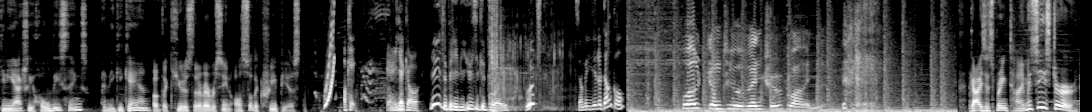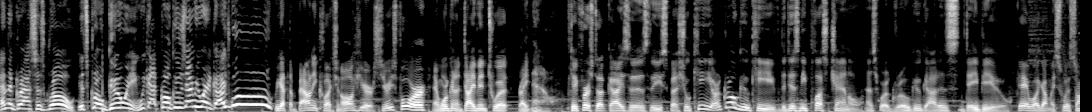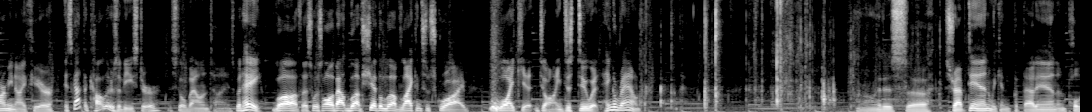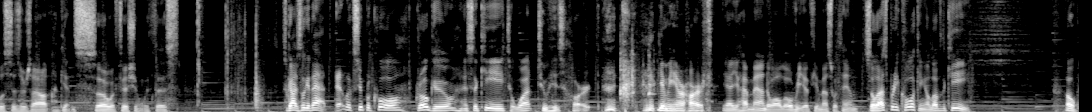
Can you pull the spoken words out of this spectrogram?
Can he actually hold these things? I think he can. Of the cutest that I've ever seen. Also the creepiest. Okay, there you go. He's a baby. he's a good boy. Whoops. Somebody did a dunkle. Welcome to Adventure Fun. Guys, it's springtime. It's Easter, and the grasses grow. It's Groguing. We got Grogu's everywhere, guys. Woo! We got the Bounty Collection all here, Series 4, and we're gonna dive into it right now. Okay, first up, guys, is the special key, our Grogu key, the Disney Plus channel. That's where Grogu got his debut. Okay, well, I got my Swiss Army knife here. It's got the colors of Easter. It's still Valentine's. But hey, love. That's what it's all about. Love. Share the love. Like and subscribe. You like it, darling. Just do it. Hang around. Oh, it is uh, strapped in. We can put that in and pull the scissors out. I'm getting so efficient with this. So guys, look at that. It looks super cool. Grogu, it's the key to what? To his heart. Give me your heart. Yeah, you have Mando all over you if you mess with him. So that's pretty cool looking. I love the key. Oh,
